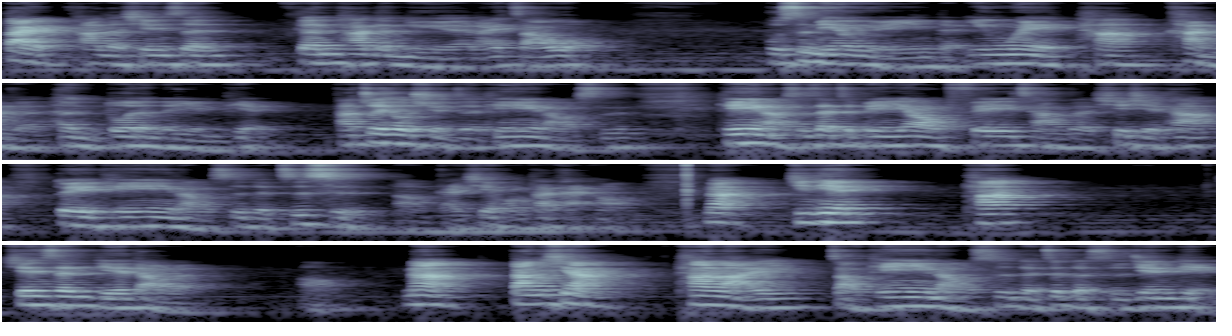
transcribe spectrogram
带她的先生跟她的女儿来找我。不是没有原因的，因为他看了很多人的影片，他最后选择天意老师。天意老师在这边要非常的谢谢他对天意老师的支持啊，感谢黄太太哈。那今天他先生跌倒了哦，那当下他来找天意老师的这个时间点，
